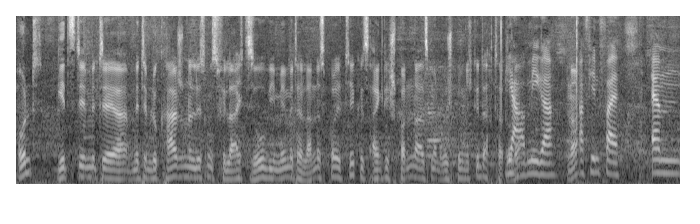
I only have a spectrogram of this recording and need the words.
Und geht es dir mit, der, mit dem Lokaljournalismus vielleicht so wie mir mit der Landespolitik? Ist eigentlich spannender, als man ursprünglich gedacht hat. Ja, oder? mega. Na? Auf jeden Fall. Ähm,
